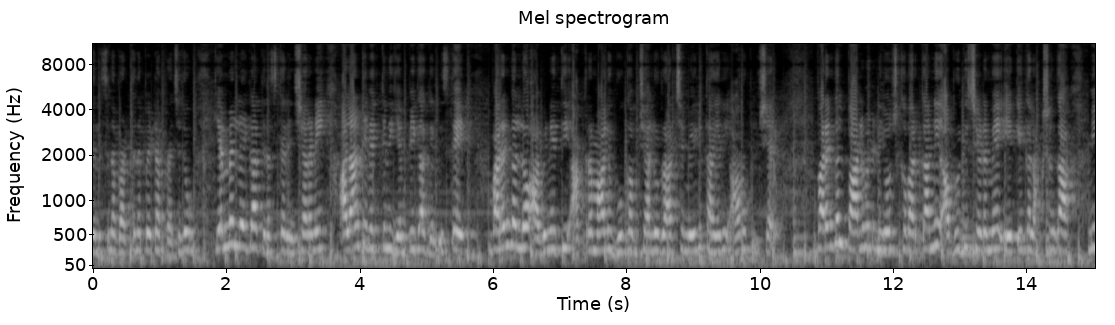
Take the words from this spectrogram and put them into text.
తెలిసిన వర్ధనపేట ప్రజలు ఎమ్మెల్యేగా తిరస్కరించారని అలాంటి వ్యక్తిని ఎంపీగా గెలిస్తే వరంగల్లో అవినీతి అక్రమాలు భూకబ్జాలు రాజ్యమేలుతాయని ఆరోపించారు. వరంగల్ పార్లమెంటు నియోజకవర్గాన్ని అభివృద్ధి చేయడమే ఏకైక లక్ష్యంగా మీ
